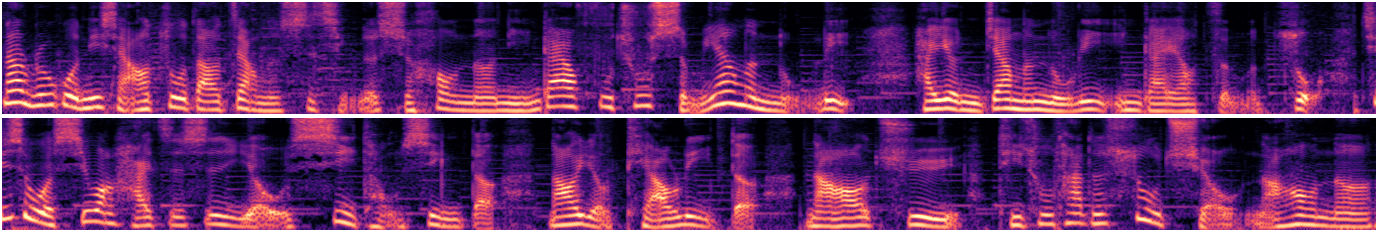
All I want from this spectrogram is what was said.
那如果你想要做到这样的事情的时候呢，你应该要付出什么样的努力？还有你这样的努力应该要怎么做？其实我希望孩子是有系统性的，然后有条理的，然后去提出他的诉求，然后呢，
